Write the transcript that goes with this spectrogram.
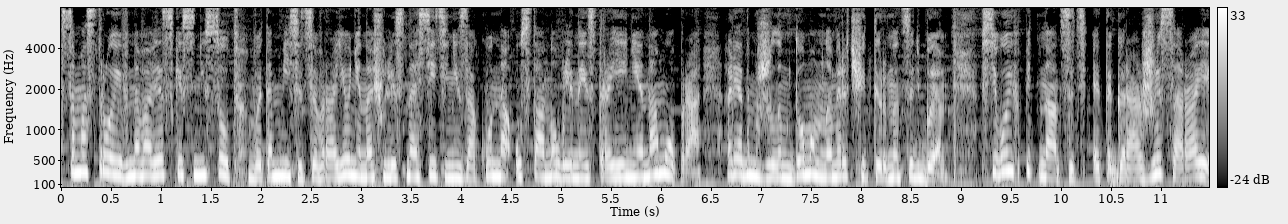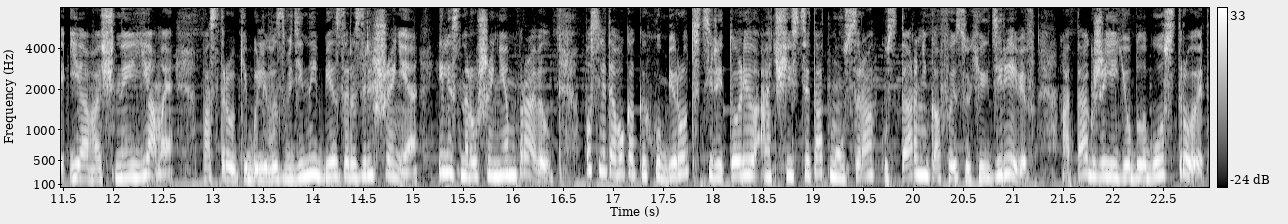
Самострои в Нововецке снесут. В этом месяце в районе начали сносить незаконно установленные строения на МОПРа, рядом с жилым домом номер 14Б. Всего их 15. Это гаражи, сараи и овощные ямы. Постройки были возведены без разрешения или с нарушением правил. После того, как их уберут, территорию очистят от мусора, кустарников и сухих деревьев, а также ее благоустроят.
